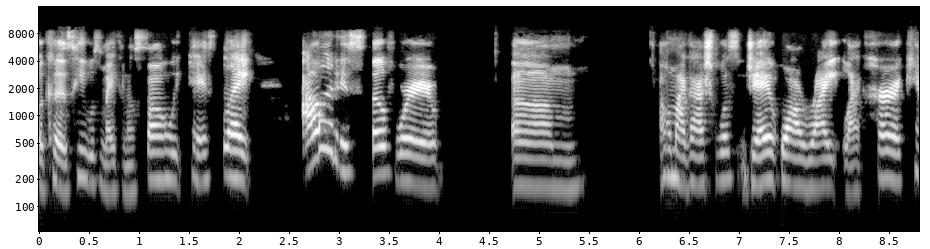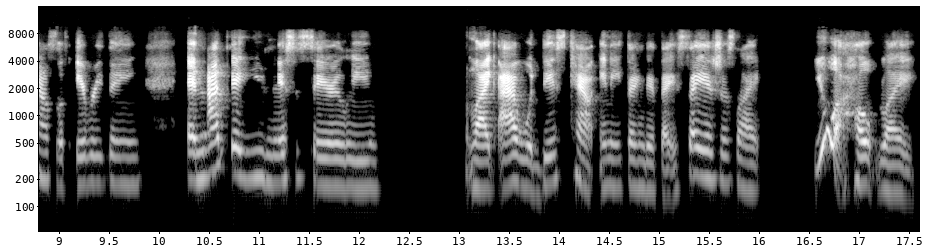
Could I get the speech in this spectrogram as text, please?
because he was making a song with Cass. Like all of this stuff where um oh my gosh, what's Jaguar Wright? like her accounts of everything. And not that you necessarily like I would discount anything that they say. It's just like you would hope like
